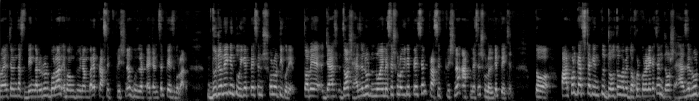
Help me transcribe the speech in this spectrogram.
রয়্যাল চ্যালেঞ্জার্স বেঙ্গালুরুর বোলার এবং দুই নম্বরে প্রাসিদ কৃষ্ণা, গুজরাট টাইটান্সের পেস বোলার। দুজনেই কিন্তু উইকেট পেয়েছেন ষোলোটি করে। তবে জশ হ্যাজেলহুড নয় ম্যাচে ষোলো উইকেট পেয়েছেন প্রাসিদ কৃষ্ণা আট ম্যাচে ষোলো উইকেট পেয়েছেন। তো পার্পল ক্যাপসটা কিন্তু যৌথভাবে দখল করে রেখেছেন জশ হ্যাজেলহুড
